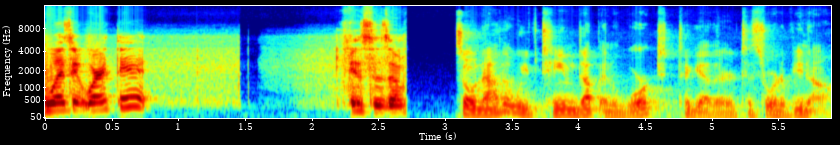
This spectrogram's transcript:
Was it worth it? This is a so now that we've teamed up and worked together to sort of, you know,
